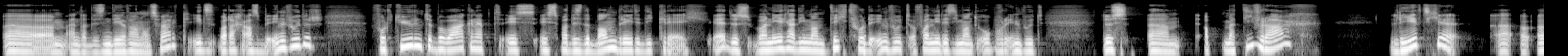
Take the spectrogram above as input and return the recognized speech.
ehm, en dat is een deel van ons werk, iets wat je als beïnvloeder voortdurend te bewaken hebt, is, is wat is de bandbreedte die ik krijg. Hè? Dus wanneer gaat iemand dicht voor de invloed of wanneer is iemand open voor invloed? Dus ehm, op, met die vraag leert je eh, eh,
